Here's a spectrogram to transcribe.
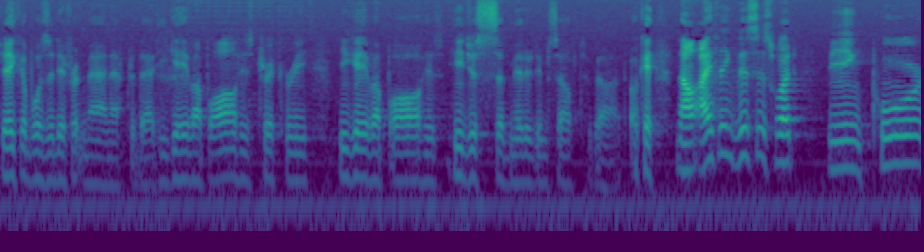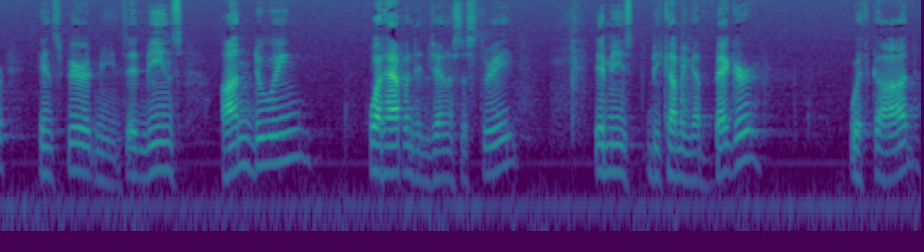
Jacob was a different man after that. He gave up all his trickery. He gave up all his. He just submitted himself to God. Okay, now I think this is what being poor in spirit means. It means undoing what happened in Genesis 3. It means becoming a beggar with God.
